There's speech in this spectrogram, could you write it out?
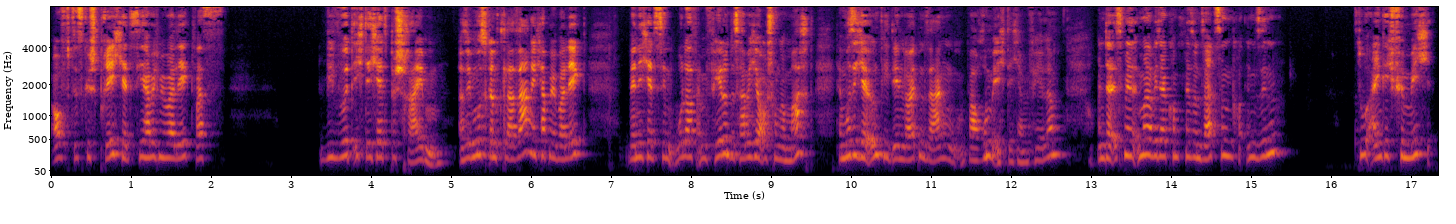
auf das Gespräch jetzt hier habe ich mir überlegt, was, wie würde ich dich jetzt beschreiben? Also ich muss ganz klar sagen, ich habe mir überlegt, wenn ich jetzt den Olaf empfehle, und das habe ich ja auch schon gemacht, dann muss ich ja irgendwie den Leuten sagen, warum ich dich empfehle. Und da ist mir immer wieder, kommt mir so ein Satz in, den Sinn, du eigentlich für mich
